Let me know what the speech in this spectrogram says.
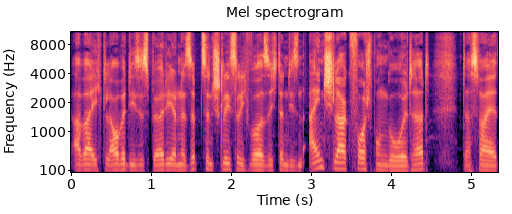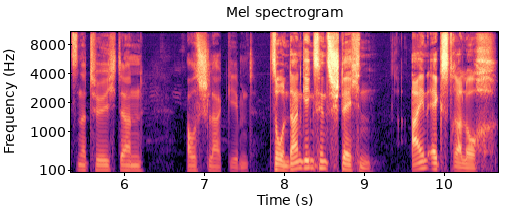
aber ich glaube, dieses Birdie an der 17 schließlich, wo er sich dann diesen Einschlag-Vorsprung geholt hat, das war jetzt natürlich dann ausschlaggebend. So, und dann ging es ins Stechen. Ein Extraloch.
